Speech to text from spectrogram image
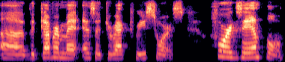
uh, the government as a direct resource. For example,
